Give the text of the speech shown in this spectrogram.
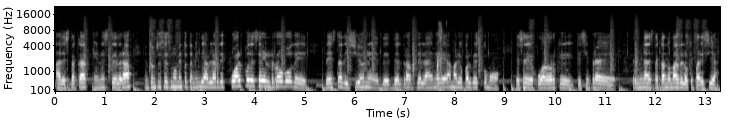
a destacar en este draft. Entonces es momento también de hablar de cuál puede ser el robo de, esta edición eh, del draft de la NBA. Mario, ¿cuál ves como ese jugador que, siempre eh, termina destacando más de lo que parecía?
